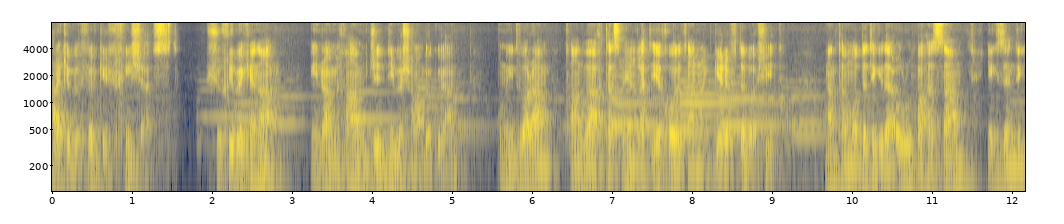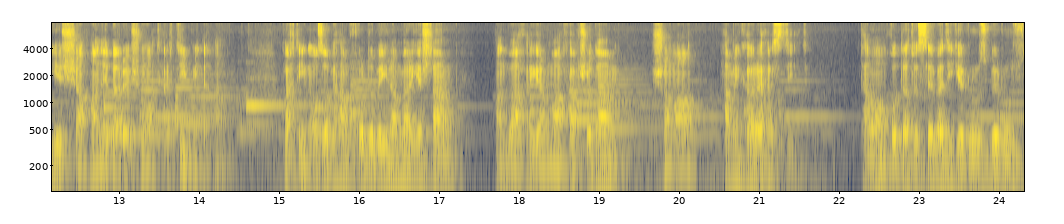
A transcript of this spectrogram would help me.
هر که به فکر خیش است. شوخی به کنار. این را می‌خواهم جدی به شما بگویم. امیدوارم تا آن وقت تصمیم قطعی خودتان را گرفته باشید. من تا مدتی که در اروپا هستم یک زندگی شاهانه برای شما ترتیب می‌دهم. وقتی این اوضاع به هم خورد و به ایران برگشتم آن وقت اگر موفق شدم شما همه کاره هستید. تمام قدرت و ثروتی که روز به روز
